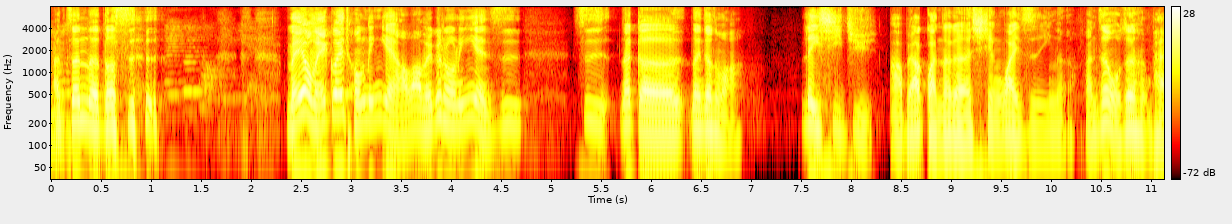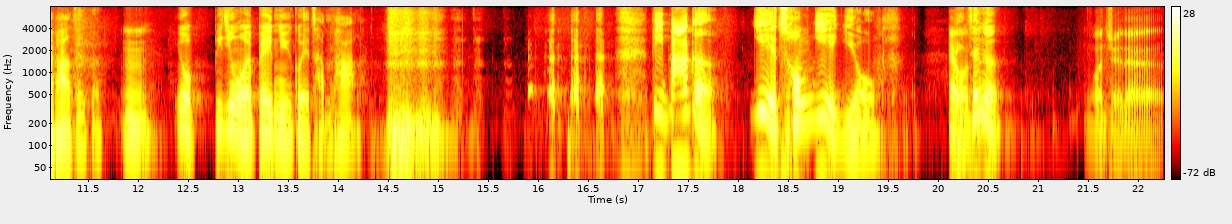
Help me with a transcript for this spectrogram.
啊，真的都是 没有玫瑰同林眼，好不好？玫瑰同林眼是是那个那叫什么啊类戏剧啊，不要管那个弦外之音了，反正我真的很害怕这个，嗯，因为我毕竟我也被女鬼缠怕了。第八个夜冲夜游，哎、哎、我这个我觉得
